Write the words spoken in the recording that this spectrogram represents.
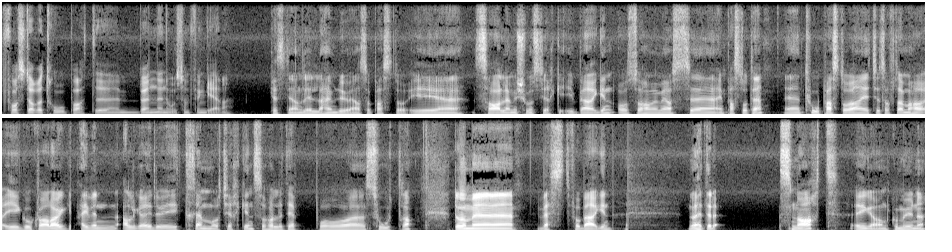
få større tro på at bønn er noe som fungerer. Kristian Lilleheim, du er altså pastor i eh, Salem misjonskirke i Bergen. Og så har vi med oss eh, en pastor til. Eh, to pastorer er ikke så ofte vi har i god hverdag. Eivind Algerøy, du er i Tremorkirken, som holder til på Sotra. Da er vi vest for Bergen. Nå heter det snart Øygarden kommune.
